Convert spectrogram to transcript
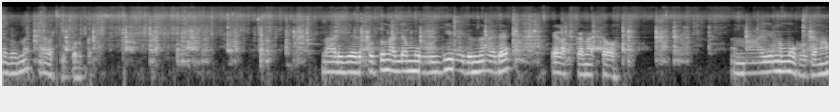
അതൊന്ന് ഇളക്കി കൊടുക്കാം. നാളികേരപ്പത്ത് നല്ല മുറുകി വരുന്ന വരെ ഇളക്കണം കേട്ടോ. നന്നായി ഒന്ന് മുറുകണം.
